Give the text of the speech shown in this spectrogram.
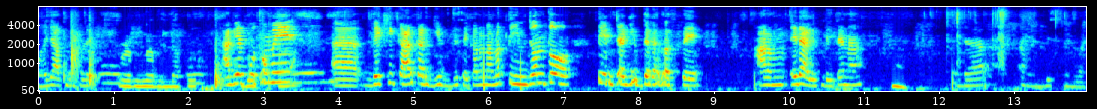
ওই যে আপনি খুলে আগে প্রথমে দেখি কার কার গিফট দিছে কারণ আমরা তিনজন তো তিনটা গিফট দেখা যাচ্ছে। আর এটা আগে খুলি তাই না। এটা বিসমিল্লাহ।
